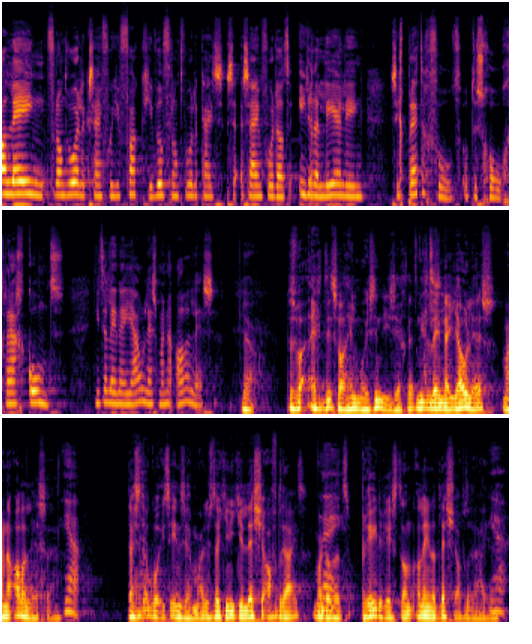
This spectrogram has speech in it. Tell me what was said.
alleen verantwoordelijk zijn voor je vak. Je wil verantwoordelijkheid zijn voor dat iedere leerling zich prettig voelt op de school. Graag komt. Niet alleen naar jouw les, maar naar alle lessen. ja. Dat is wel echt, dit is wel een hele mooie zin die je zegt. Hè? Niet alleen naar jouw les, maar naar alle lessen. Ja, Daar zit ook wel iets in, zeg maar. Dus dat je niet je lesje afdraait, maar Nee. dat het breder is dan alleen dat lesje afdraaien. ja.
